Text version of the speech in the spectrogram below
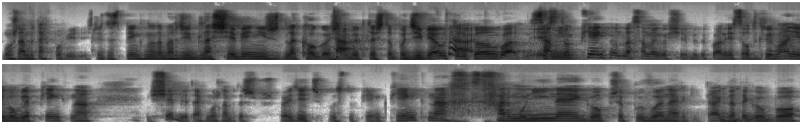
Można by tak powiedzieć. Czyli to jest piękno bardziej dla siebie niż dla kogoś, Tak. żeby ktoś to podziwiał, Tak, tylko dokładnie. Jest to piękno dla samego siebie, dokładnie. Jest to odkrywanie w ogóle piękna siebie, tak można by też powiedzieć, czy po prostu pięk, piękna harmonijnego przepływu energii, tak? Mhm. Dlatego, bo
